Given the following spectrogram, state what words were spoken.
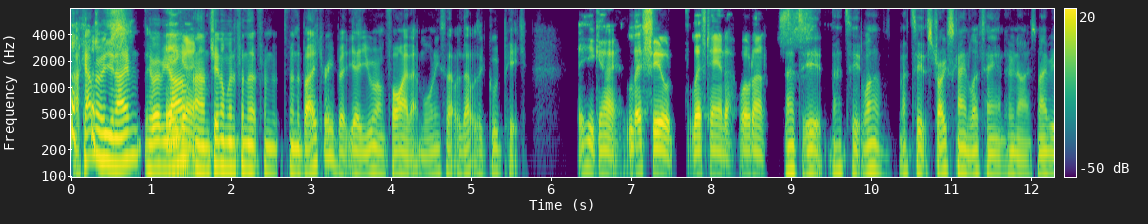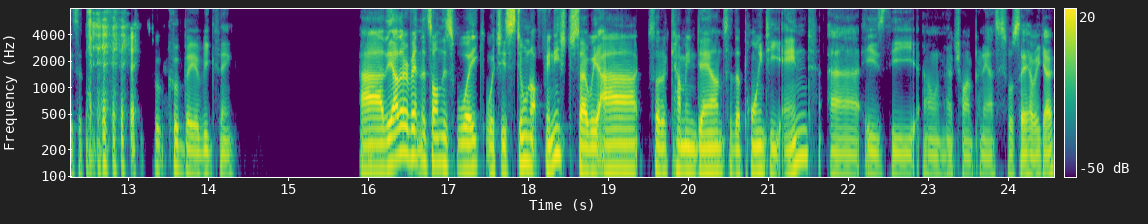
I can't remember your name, whoever you you are, um, gentleman from the from from the bakery. But yeah, you were on fire that morning. So that was that was a good pick. There you go. Left field, left hander. Well done. That's it. That's it. Well, that's it. Strokes gained left hand. Who knows? Maybe it's a thing. could, could be a big thing. Uh, the other event that's on this week, which is still not finished, so we are sort of coming down to the pointy end, uh, is the oh, I'm going to try and pronounce this. We'll see how we go.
